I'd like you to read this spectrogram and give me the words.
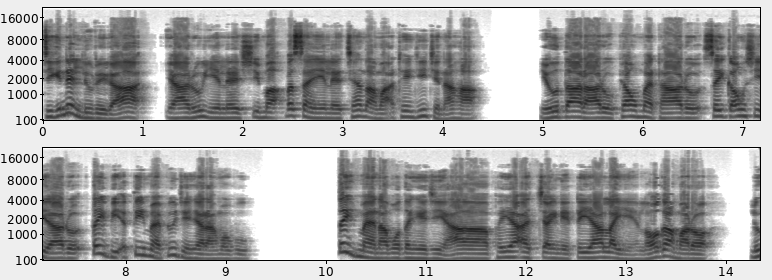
ဒီကနေ့လူတွေကယာရုရင်လဲရှိမှပတ်စံရင်လဲချမ်းသာမှအထင်ကြီးကျင်တာဟာမျိုးသားတာတို့ဖြောင်းမှတ်တာတို့စိတ်ကောင်းရှိတာတို့သိပ်ပြီးအတိမတ်ပြုကျင်ကြတာမဟုတ်ဘူးသိပ်မှန်တာပေါ့တကယ်ချင်းဟာဖះအကြိုက်နဲ့တရားလိုက်ရင်လောကမှာတော့လူ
